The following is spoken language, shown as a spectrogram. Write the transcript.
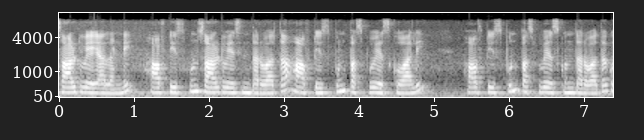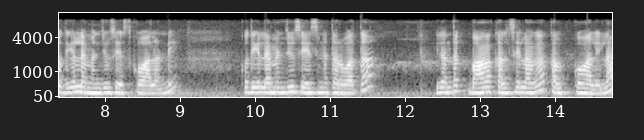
సాల్ట్ వేయాలండి. హాఫ్ టీ స్పూన్ సాల్ట్ వేసిన తర్వాత హాఫ్ టీ స్పూన్ పసుపు వేసుకోవాలి. హాఫ్ టీ స్పూన్ పసుపు వేసుకున్న తర్వాత కొద్దిగా లెమన్ జ్యూస్ వేసుకోవాలండి. కొద్దిగా లెమన్ జ్యూస్ వేసిన తర్వాత ఇదంతా బాగా కలిసేలాగా కలుపుకోవాలి ఇలా.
